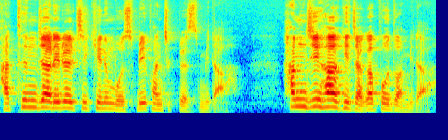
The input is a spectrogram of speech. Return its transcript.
같은 자리를 지키는 모습이 관측됐습니다. 함지하 기자가 보도합니다.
